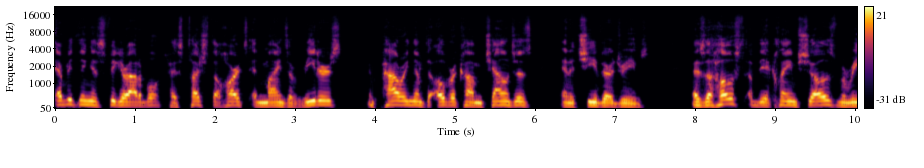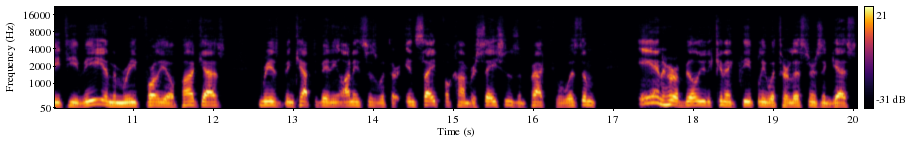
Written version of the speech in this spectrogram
Everything is Figure has touched the hearts and minds of readers, empowering them to overcome challenges and achieve their dreams. As the host of the acclaimed shows Marie TV and the Marie Forleo podcast, Marie has been captivating audiences with her insightful conversations and practical wisdom, and her ability to connect deeply with her listeners and guests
